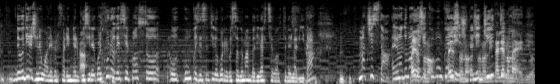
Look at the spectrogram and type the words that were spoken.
devo dire ce ne vuole per fare innervosire. Ah. Qualcuno che si è posto o comunque si è sentito porre questa domanda diverse volte nella vita. Ma ci sta, è una domanda sono, che comunque è lecita, sono, legittima. Sono italiano medio.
